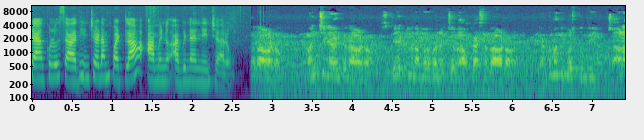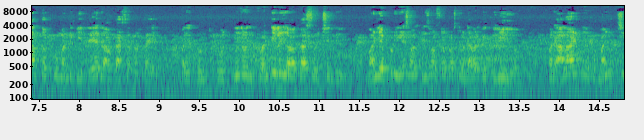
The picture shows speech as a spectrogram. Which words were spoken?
ర్యాంకులు సాధించడం పట్ల ఆమెను అభినందించారు. మంచి ర్యాంక్ రావడం స్టేట్ నెంబర్ వన్ వచ్చే అవకాశం రావడం ఎంతమందికి వస్తుంది? చాలా తక్కువ మందికి రేర్ అవకాశాలు ఉంటాయి మరి ఈరోజు ట్వంటీలో అవకాశం వచ్చింది. మళ్ళీ ఎప్పుడు ఏ సంవత్సరం ఏ సంవత్సరం వస్తుంది ఎవరికి తెలియదు మరి అలాంటి ఒక మంచి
